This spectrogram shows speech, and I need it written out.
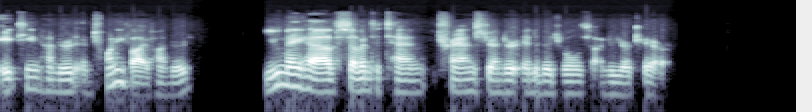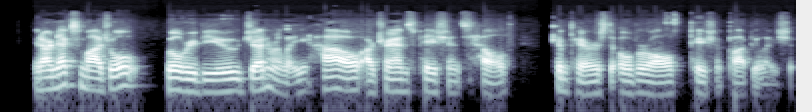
1800 and 2500, you may have seven to 10 transgender individuals under your care. In our next module, we'll review generally how our trans patients' health compares to overall patient population.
